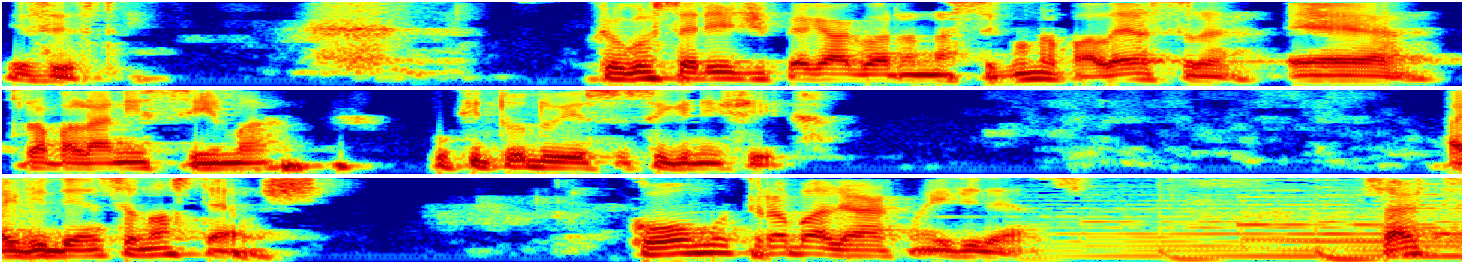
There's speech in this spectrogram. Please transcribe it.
Existem. O que eu gostaria de pegar agora na segunda palestra é trabalhar em cima o que tudo isso significa. A evidência nós temos. Como trabalhar com a evidência. Certo?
